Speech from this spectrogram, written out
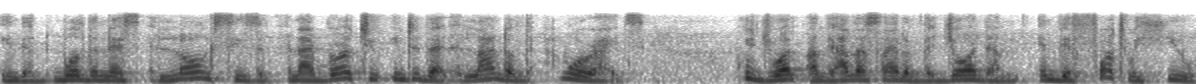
in the wilderness a long season. And I brought you into the land of the Amorites, which dwell on the other side of the Jordan, and they fought with you.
